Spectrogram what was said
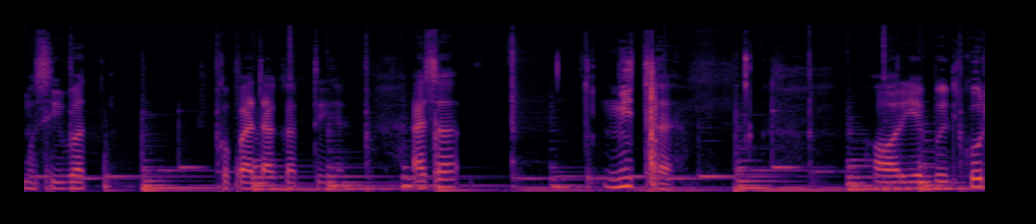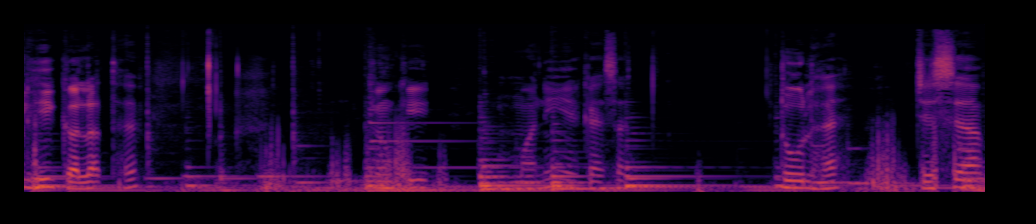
मुसीबत को पैदा करती है। ऐसा मिथ है, और ये बिल्कुल ही गलत है, क्योंकि मनी एक ऐसा टूल है, जिससे आप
